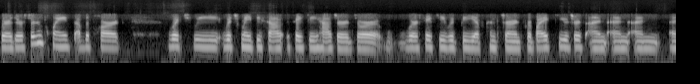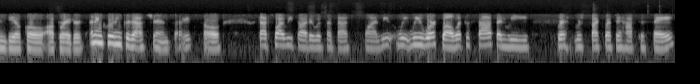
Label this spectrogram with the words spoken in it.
where there are certain points of the park which we which may be safety hazards or where safety would be of concern for bike users and and and, and vehicle operators and including pedestrians right? So that's why we thought it was the best one we we, we work well with the staff and we re- respect what they have to say.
